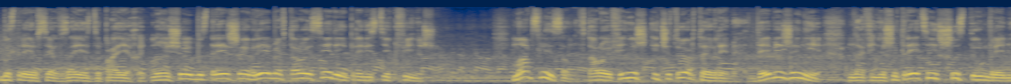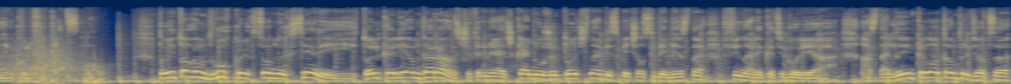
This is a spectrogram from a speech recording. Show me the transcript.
быстрее всех в заезде проехать, но еще и быстрейшее время второй серии привести к финишу. Матс Лисон – второй финиш и четвертое время. Дэви Жени на финише третий с шестым временем квалификации. По итогам двух коллекционных серий, только Лиам Даран с четырьмя очками уже точно обеспечил себе место в финале категории А. Остальным пилотам придется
